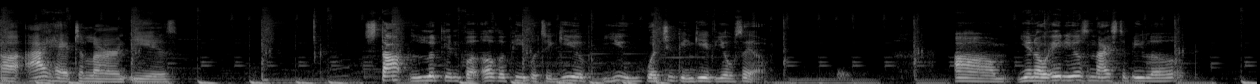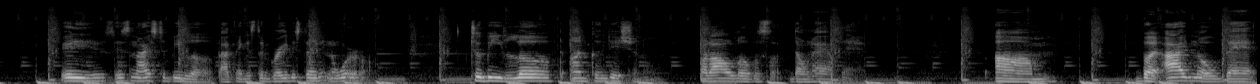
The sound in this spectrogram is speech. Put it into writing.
uh, I had to learn is stop looking for other people to give you what you can give yourself. Um, you know, it is nice to be loved. It is. It's nice to be loved. I think it's the greatest thing in the world to be loved unconditional. But all of us don't have that. Um, but I know that,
